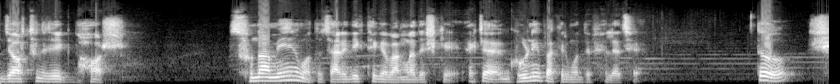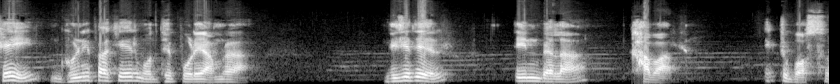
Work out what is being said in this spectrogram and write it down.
যে অর্থনৈতিক ধস, সুনামির মতো চারিদিক থেকে বাংলাদেশকে একটা ঘূর্ণিপাকের মধ্যে ফেলেছে। তো সেই ঘূর্ণিপাকের মধ্যে পড়ে আমরা নিজেদের তিন বেলা খাবার, একটু বস্ত্র।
